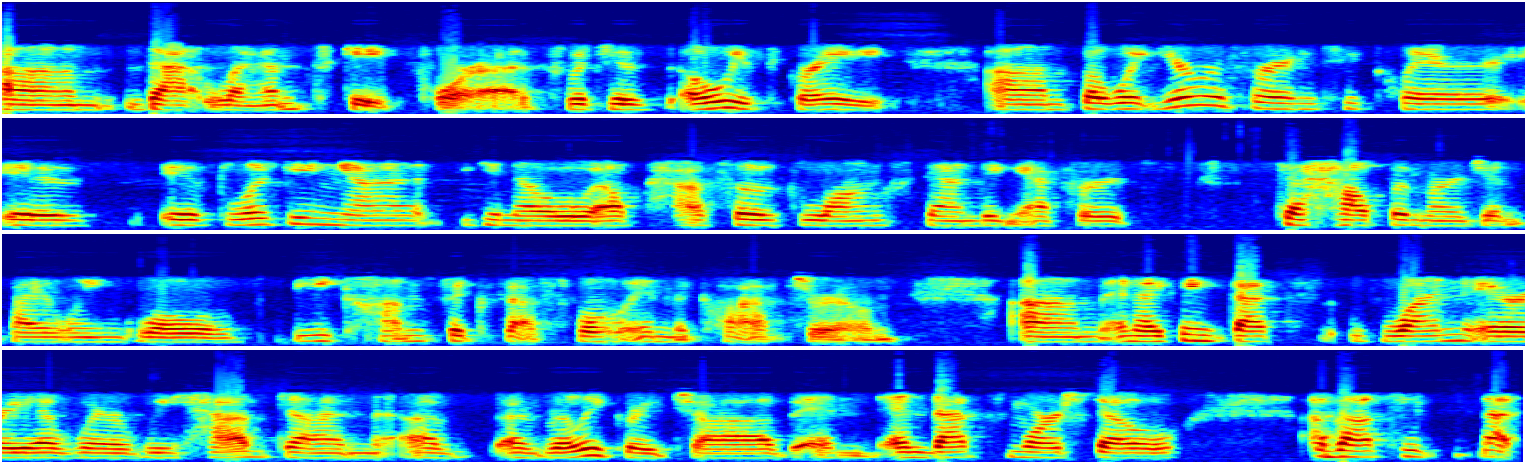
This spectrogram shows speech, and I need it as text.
um, that landscape for us, which is always great. Um, but what you're referring to, Claire, is is looking at you know El Paso's longstanding efforts to help emergent bilinguals become successful in the classroom. Um, and I think that's one area where we have done a, a really great job, and, and that's more so about to, that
